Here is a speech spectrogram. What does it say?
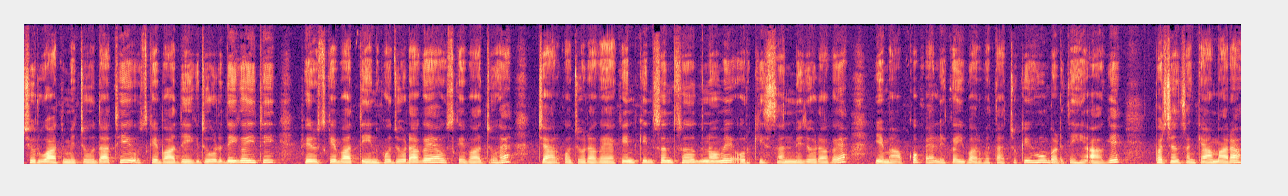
शुरुआत में चौदह थी, उसके बाद एक जोड़ दी गई थी, फिर उसके बाद तीन को जोड़ा गया, उसके बाद जो है चार को जोड़ा गया। किन किन संशोधनों में और किस सन में जोड़ा गया, ये मैं आपको पहले कई बार बता चुकी हूँ। बढ़ते हैं आगे। प्रश्न संख्या हमारा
